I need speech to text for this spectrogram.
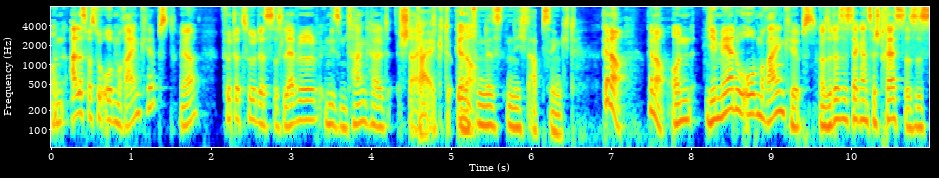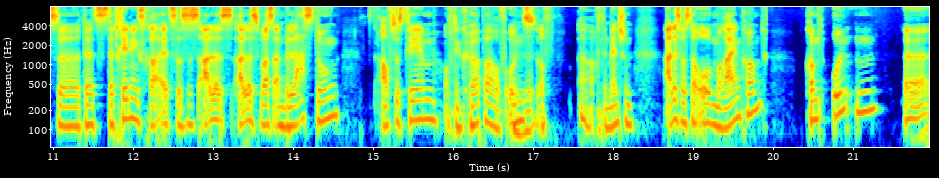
Und alles, was du oben reinkippst, ja, führt dazu, dass das Level in diesem Tank halt steigt. Steigt Genau. und zumindest nicht absinkt. Genau, genau. Und je mehr du oben reinkippst, also das ist der ganze Stress, das ist, äh, das ist der Trainingsreiz, das ist alles, alles, was an Belastung auf System, auf den Körper, auf uns, Mhm. auf, äh, auf den Menschen, alles, was da oben reinkommt, kommt unten, äh,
